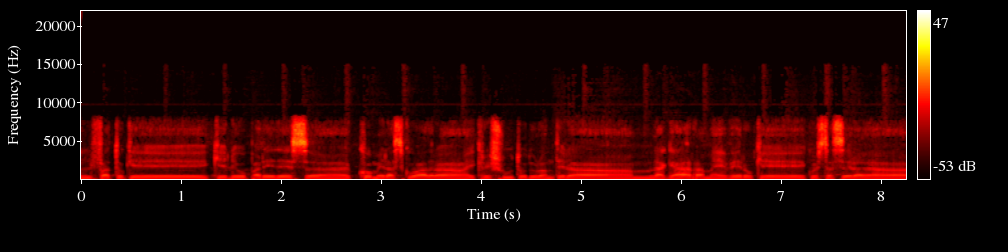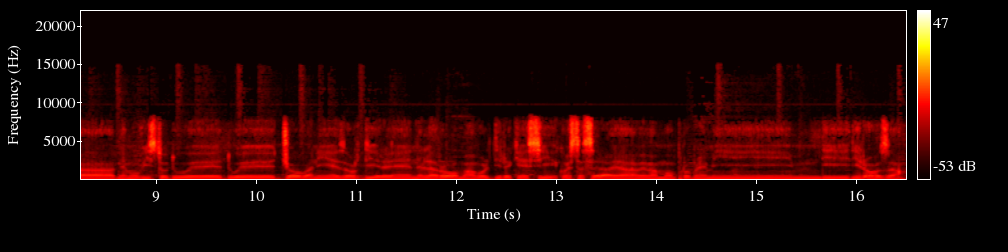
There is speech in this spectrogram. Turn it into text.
il fatto che, che Leo Paredes eh, come la squadra è cresciuto durante la, la, gara, ma è vero che questa sera abbiamo visto due, due, giovani esordire nella Roma, vuol dire che sì, questa sera avevamo problemi di, di rosa.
